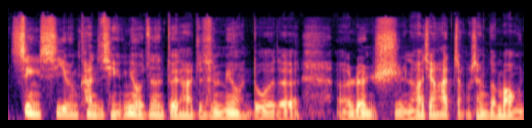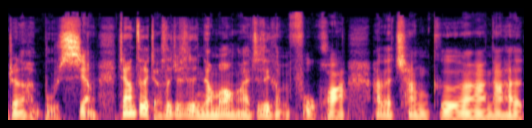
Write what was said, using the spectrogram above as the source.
进戏院看之前，因为我真的对他就是没有很多的呃认识，然后加上他长相跟猫王真的很不像，加上这个角色就是你知道猫王还就是很浮夸，他在唱歌啊，然后他的。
